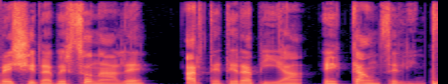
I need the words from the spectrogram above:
crescita personale, arte terapia e counseling.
